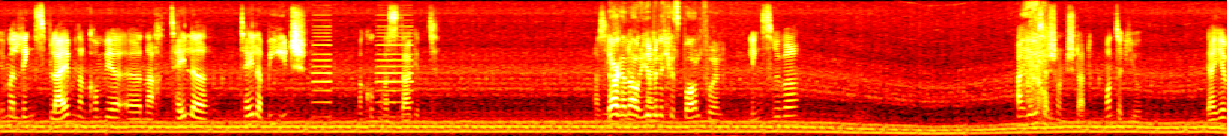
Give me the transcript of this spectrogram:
immer links bleiben, dann kommen wir äh, nach Taylor, Taylor Beach. Mal gucken, was es da gibt. Also Ja, genau, hier bin ich gespawnt vorhin. Links rüber. Ah, hier ist ja schon Stadt. Montague. Ja, hier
